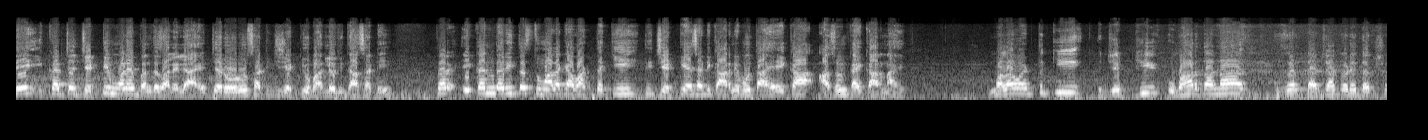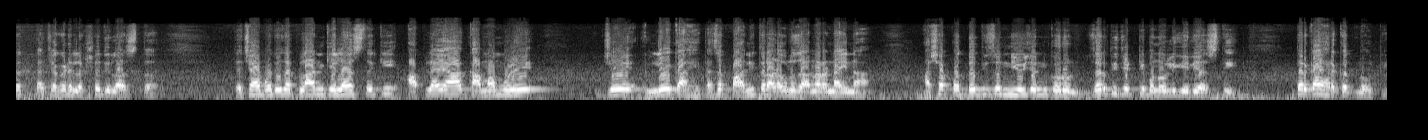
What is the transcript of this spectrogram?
ते इकडच्या जेट्टीमुळे बंद झालेले आहेत जे रोरोसाठी जी जेट्टी उभारली होती त्यासाठी. तर एकंदरीतच तुम्हाला काय वाटतं की ती जेट्टी यासाठी कारणीभूत आहे का अजून काही कारण आहेत? मला वाटतं की जेठ्ठी उभारताना जर त्याच्याकडे दक्ष त्याच्याकडे लक्ष दिलं असतं त्याच्यामध्ये जर प्लॅन केलं असतं की आपल्या या कामामुळे जे लेक आहे त्याचं पाणी तर अडवलं जाणार नाही ना अशा पद्धतीचं नियोजन करून जर ती जेट्टी बनवली गेली असती तर काय हरकत नव्हती.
